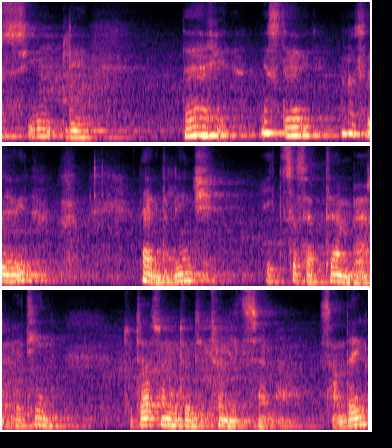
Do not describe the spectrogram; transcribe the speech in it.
simply, David, yes David, not David, David Lynch, it's September 18, 2027, Sunday,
